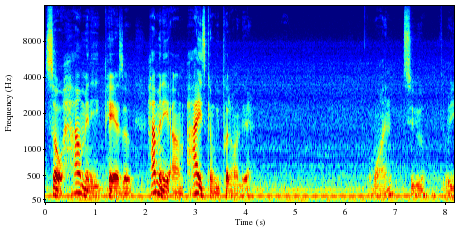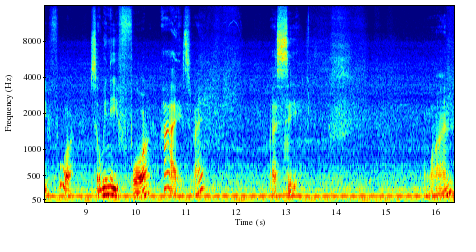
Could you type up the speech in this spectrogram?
So how many pairs of how many um, eyes can we put on there? One, two, three, four. So we need four eyes, right? Let's see. One,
